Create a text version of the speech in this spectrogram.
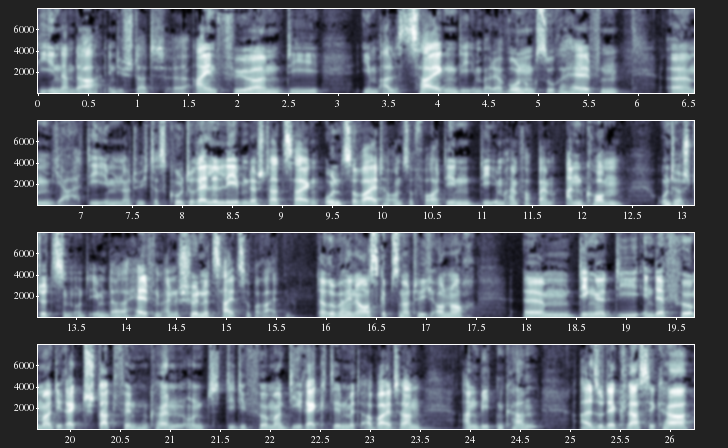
die ihn dann da in die Stadt äh, einführen, die ihm alles zeigen, die ihm bei der Wohnungssuche helfen, ähm, ja, die ihm natürlich das kulturelle Leben der Stadt zeigen und so weiter und so fort, die, die ihm einfach beim Ankommen unterstützen und ihm da helfen, eine schöne Zeit zu bereiten. Darüber hinaus gibt es natürlich auch noch ähm, Dinge, die in der Firma direkt stattfinden können und die die Firma direkt den Mitarbeitern anbieten kann. Also der Klassiker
